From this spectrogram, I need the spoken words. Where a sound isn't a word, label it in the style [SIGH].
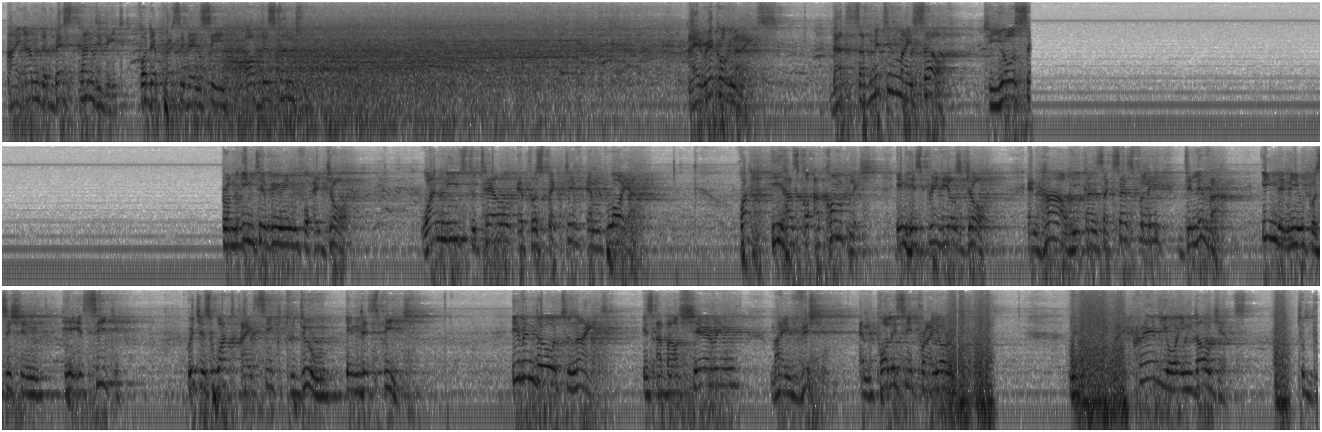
I am the best candidate for the presidency of this country. I recognize that submitting myself to your from interviewing for a job, one needs to tell a prospective employer what he has accomplished in his previous job and how he can successfully deliver in the new position he is seeking, which is what I seek to do in this speech. Even though tonight is about sharing my vision and policy priorities, I crave your indulgence to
